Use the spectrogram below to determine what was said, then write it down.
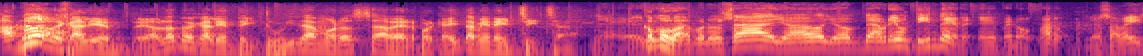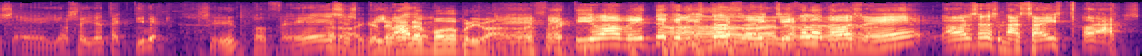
hablando de caliente, hablando de caliente y tu vida amorosa, a ver, porque ahí también hay chicha. Eh, ¿Cómo mi va? vida amorosa, yo, yo me abrí un Tinder, eh, pero claro, ya sabéis, eh, yo soy detective. Sí. Entonces, Claro, es hay que privado. tenerlo en modo privado, exacto. Efectivamente, que Ah, listos sois, vale, chicos, vale, los dos, vale, ¿eh? Vamos a todas.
